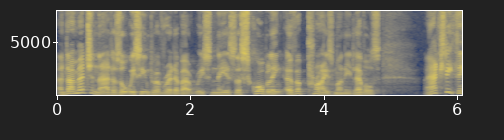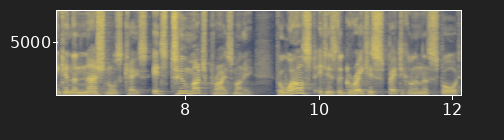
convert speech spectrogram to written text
And I mention that as all we seem to have read about recently is the squabbling over prize money levels. I actually think in the Nationals case, it's too much prize money, for whilst it is the greatest spectacle in the sport,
